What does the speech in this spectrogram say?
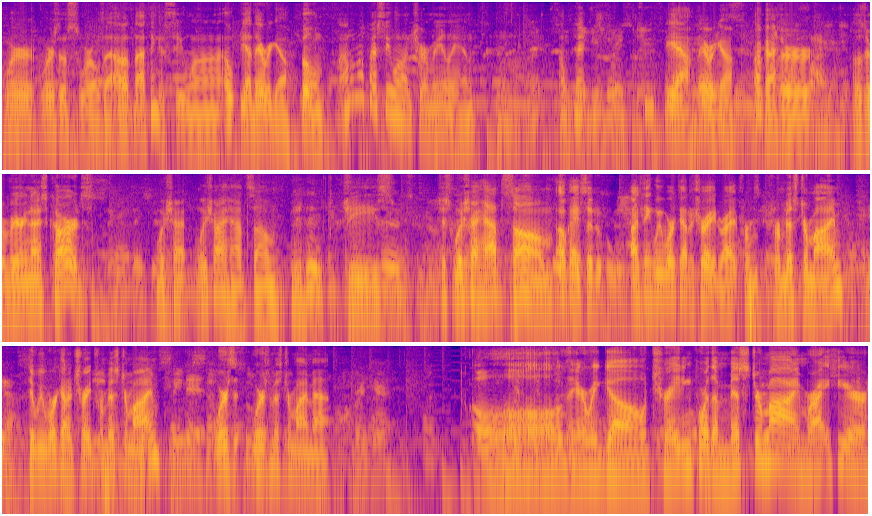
Where where's those swirls at? Oh, I think I see one. On, oh yeah, there we go. Boom. I don't know if I see one on Charmeleon. Oh, ma- yeah, there we go. Okay. Those are, those are very nice cards. Wish I wish I had some. Jeez, just wish I had some. Okay, so do- I think we worked out a trade, right? For for Mr. Mime. Yeah. Did we work out a trade for Mr. Mime? Where's Where's Mr. Mime at? Right here. Oh, there we go. Trading for the Mr. Mime right here.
